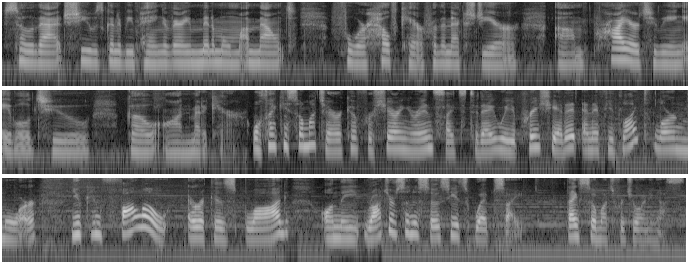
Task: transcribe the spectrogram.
so that she was going to be paying a very minimum amount for healthcare for the next year um, prior to being able to go on Medicare. Well, thank you so much, Erica, for sharing your insights today. We appreciate it. And if you'd like to learn more, you can follow Erica's blog on the Rogers & Associates website. Thanks so much for joining us.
